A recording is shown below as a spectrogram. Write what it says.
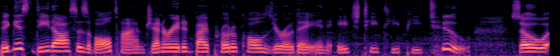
biggest DDoSes of all time generated by Protocol Zero Day in HTTP2. So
